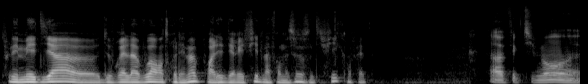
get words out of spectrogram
tous les médias euh, devraient l'avoir entre les mains pour aller vérifier de l'information scientifique en fait. Ah, effectivement, euh,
